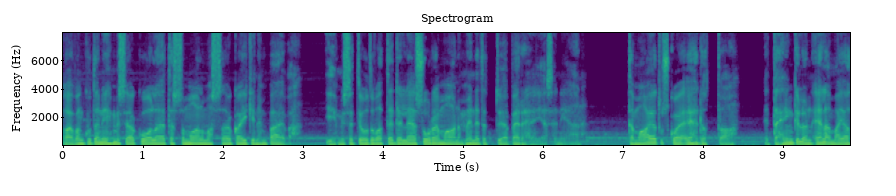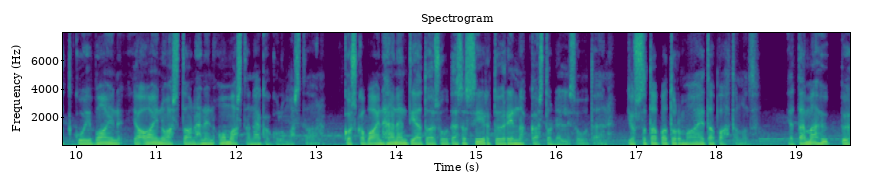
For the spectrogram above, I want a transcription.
aivan kuten ihmisiä kuolee tässä maailmassa joka ikinen päivä. Ihmiset joutuvat edelleen suremaan menetettyjä perheenjäseniään. Tämä ajatuskoe ehdottaa, että henkilön elämä jatkui vain ja ainoastaan hänen omasta näkökulmastaan, koska vain hänen tietoisuutensa siirtyi rinnakkaistodellisuuteen, jossa tapaturmaa ei tapahtunut. Ja tämä hyppy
